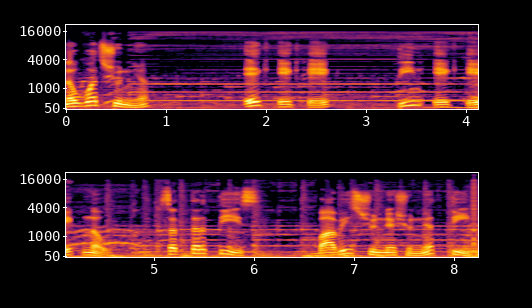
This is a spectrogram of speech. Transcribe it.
नव्वद शून्य एक एक एक तीन एक एक नऊ सत्तर तीस बावीस शून्य शून्य तीन.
